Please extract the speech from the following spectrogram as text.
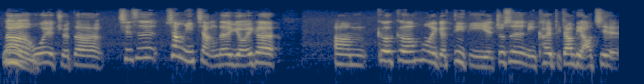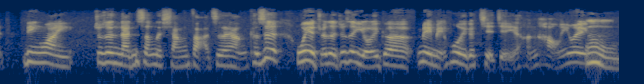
那我也觉得，其实像你讲的，有一个嗯哥哥或一个弟弟，也就是你可以比较了解另外就是男生的想法这样。可是我也觉得，就是有一个妹妹或一个姐姐也很好，因为嗯，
